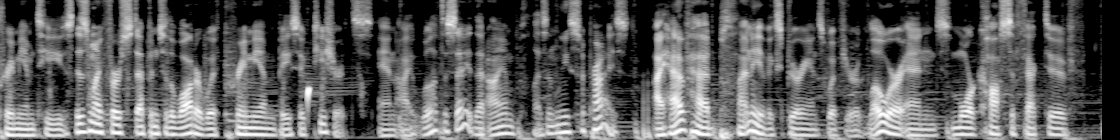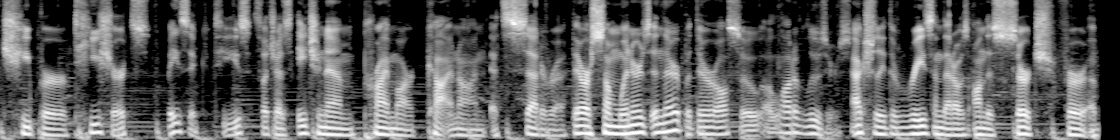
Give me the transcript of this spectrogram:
premium tees. This is my first step into the water with premium basic t-shirts, and I will have to say that I am pleasantly surprised. I have had plenty of experience with your lower end, more cost effective cheaper t-shirts, basic tees, such as H&M, Primark, Cotton On, etc. There are some winners in there, but there are also a lot of losers. Actually, the reason that I was on this search for a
